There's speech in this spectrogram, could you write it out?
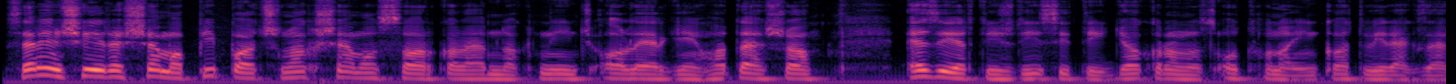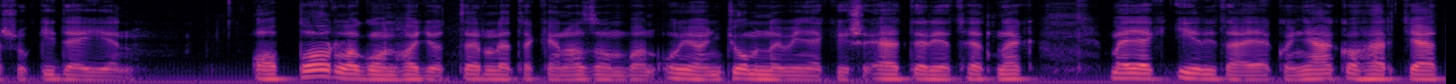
Szerencsére sem a pipacsnak, sem a szarkalábnak nincs allergén hatása, ezért is díszítik gyakran az otthonainkat virágzások idején. A parlagon hagyott területeken azonban olyan gyomnövények is elterjedhetnek, melyek irritálják a nyálkahártyát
